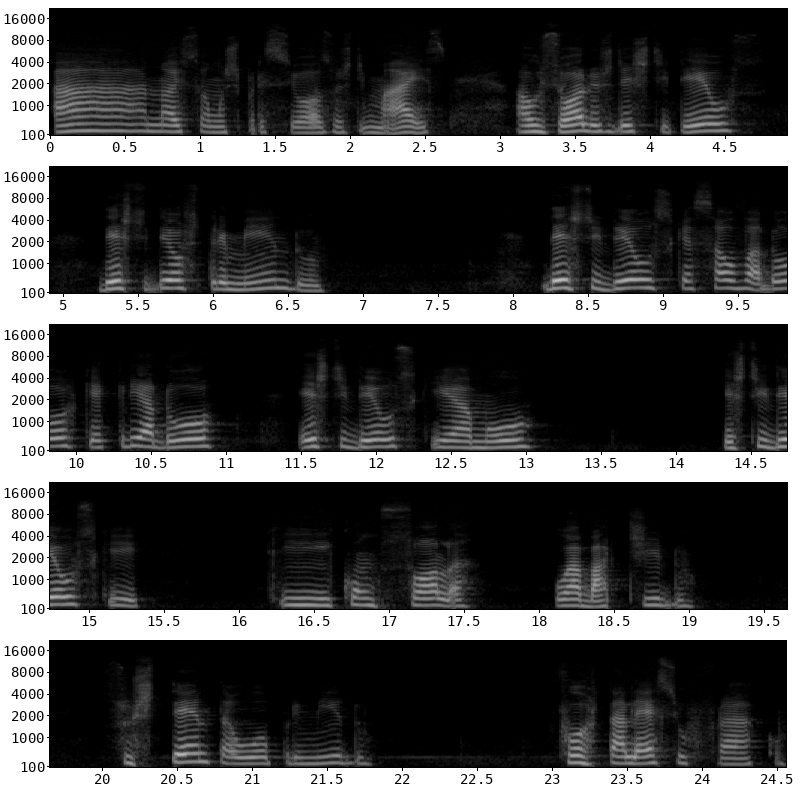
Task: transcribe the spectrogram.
Ah, nós somos preciosos demais aos olhos deste Deus, deste Deus tremendo, deste Deus que é Salvador, que é Criador, este Deus que é amor, este Deus que, que consola o abatido, sustenta o oprimido, fortalece o fraco.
